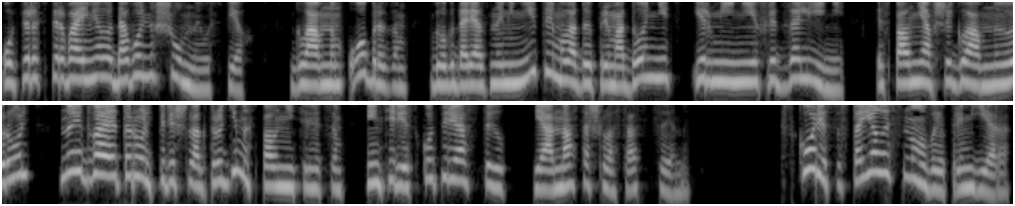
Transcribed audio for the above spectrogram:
Опера сперва имела довольно шумный успех. Главным образом благодаря знаменитой молодой примадонне Ирминии Фридзалини, исполнявшей главную роль, но едва эта роль перешла к другим исполнительницам, интерес к опере остыл, и она сошла со сцены. Вскоре состоялась новая премьера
